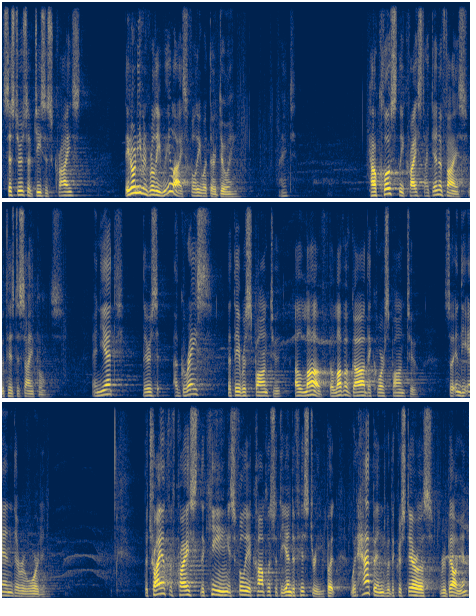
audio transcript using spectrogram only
sisters of Jesus Christ, they don't even really realize fully what they're doing, right? How closely Christ identifies with his disciples. And yet, there's a grace that they respond to, a love, the love of God they correspond to. So, in the end, they're rewarded. The triumph of Christ the King is fully accomplished at the end of history, but what happened with the Cristeros rebellion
